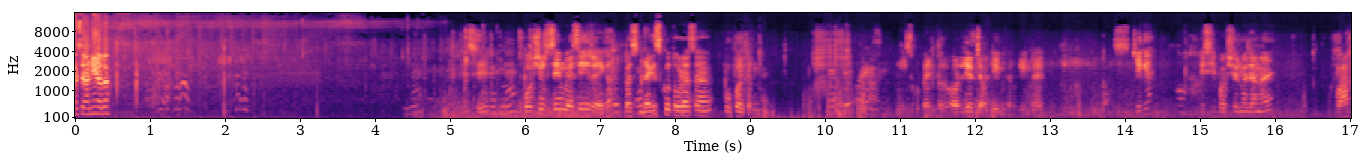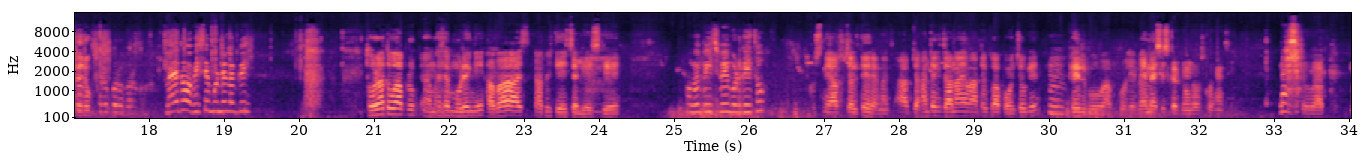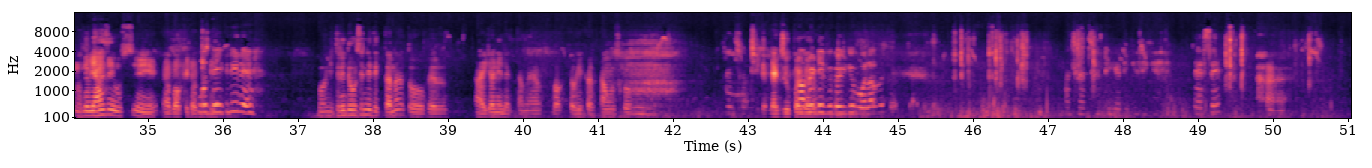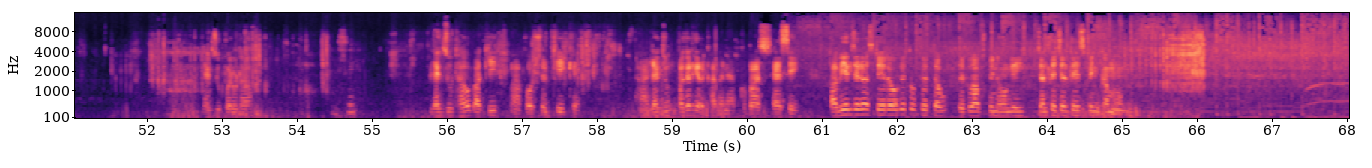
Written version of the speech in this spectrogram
से आने वाला। ऐसे पोस्चर सेम वैसे ही रहेगा बस लेग्स को थोड़ा सा ऊपर करना है। हाँ ऐसे नीज को बेंड करो और लेट जाओ लीन करो लीन बैक बस ठीक है? इसी पोस्चर में जाना है। वहाँ पे रुक। रुको रुको रुको। मैं तो अभी से मुड़ने लग गई। थोड़ा तो आप रुक मतलब मुड़ेंगे। हवा आज काफ़ी तेज़ चली है इसलिए। और मैं बीच में ही मुड़ गई तो? नहीं आप चलते रहना आप जहाँ तक जाना है वहाँ तक तो आप पहुँचोगे। हम्म। फिर वो आपको ले मैं मैसेज कर दूँगा उसको यहाँ से। तो आप मतलब यहाँ से उससे वॉकी टॉकी से। देख नहीं रहे। वो इतनी दूर से नहीं दिखता ना तो फिर आइडिया नहीं लगता। मैं वॉकी टॉकी करता हूँ उसको। अच्छा। ठीक है लेग्स ऊपर करो। डिफ़िकल्ट क्यों बोला? मैं अच्छा अच्छा ठीक है ठीक है ठीक है। ऐसे? हाँ। लेग्स ऊपर उठाओ। ऐसे? लेग्स उठाओ, बाकी हाँ पोस्चर ठीक है। हाँ लेग्स पकड़ के रखा मैंने आपको, बस, ऐसे ही। अब एक जगह स्टे रहोगे तो फिर तो फिर तो आप स्पिन होंगे ही। चलते चलते स्पिन कम होंगे।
